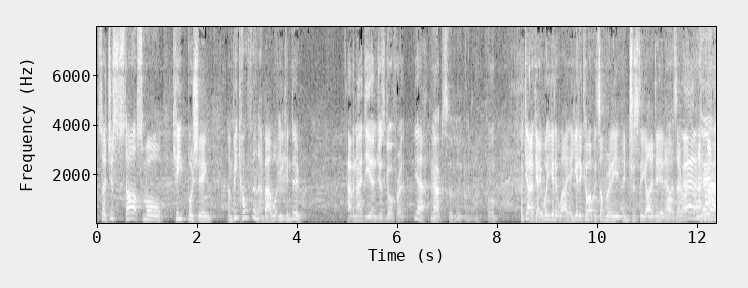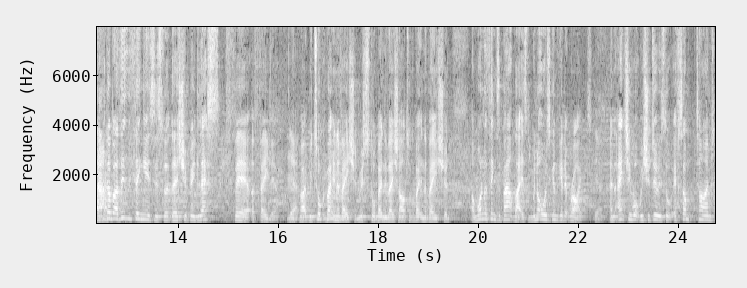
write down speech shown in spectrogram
So just start small, keep pushing, and be confident about what you can do. Have an idea and just go for it. Yeah. Absolutely. Cool. Okay. Okay. What are you going to? Are you going to come up with some really interesting idea now? Is that right? yeah, yeah. No, but I think the thing is, is that there should be less fear of failure. Yeah. Right. We talk about innovation. Rich talk about innovation. I'll talk about innovation. And one of the things about that is we're not always going to get it right. Yeah. And actually, what we should do is that if sometimes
